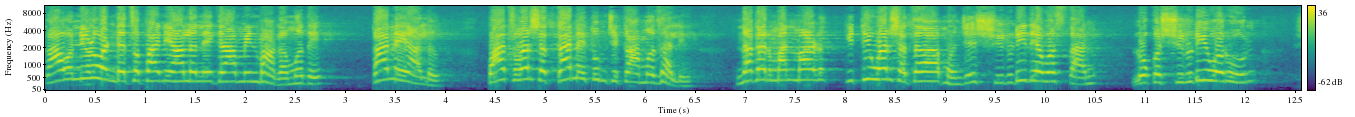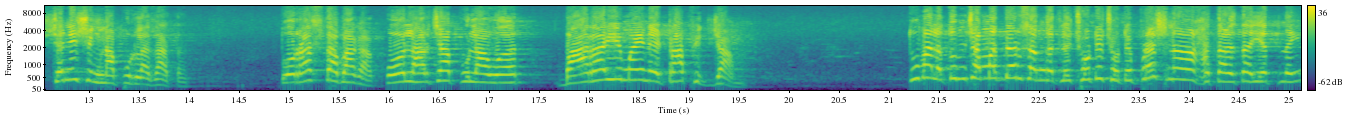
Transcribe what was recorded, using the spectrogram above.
का हो निळवंड्याचं पाणी आलं नाही ग्रामीण भागामध्ये? का नाही आलं? पाच वर्षात का नाही तुमची कामं झाली? नगर मनमाड किती वर्षाचा? म्हणजे शिर्डी देवस्थान लोक शिर्डीवरून शनी शिंगणापूरला जातात. तो रस्ता बघा कोल्हारच्या पुलावर बाराही महिने ट्रॅफिक जाम तुम्हाला तुमच्या मतदारसंघातले छोटे छोटे प्रश्न हाताळता येत नाही.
